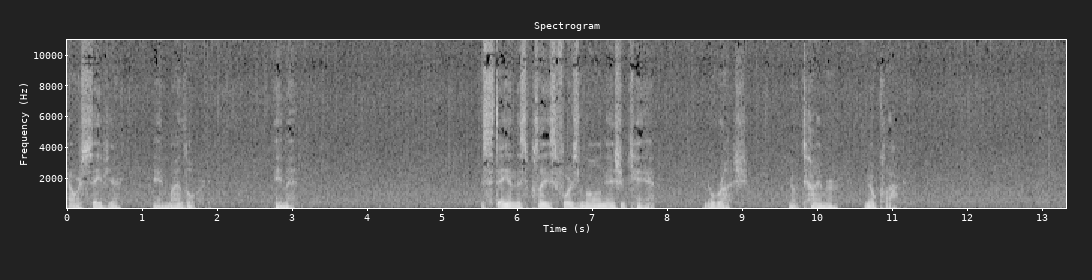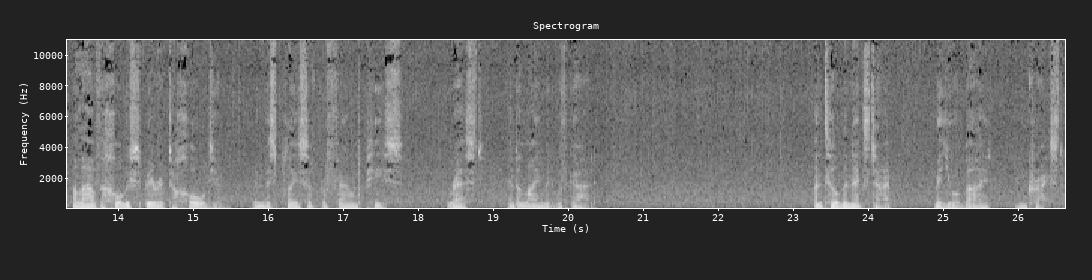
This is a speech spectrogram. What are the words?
our Savior, and my Lord. Amen. Stay in this place for as long as you can. No rush, no timer, no clock. Allow the Holy Spirit to hold you in this place of profound peace, rest, and alignment with God. Until the next time, may you abide in Christ.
